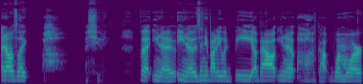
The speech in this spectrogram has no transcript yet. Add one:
And I was like, oh, a shooting. But, you know, you know, as anybody would be about, you know, oh, I've got one more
